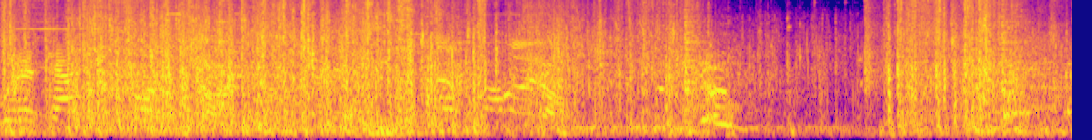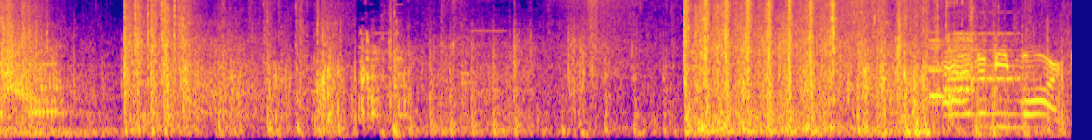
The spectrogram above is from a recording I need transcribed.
We're attacking Foxtrot. Enemy marked.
